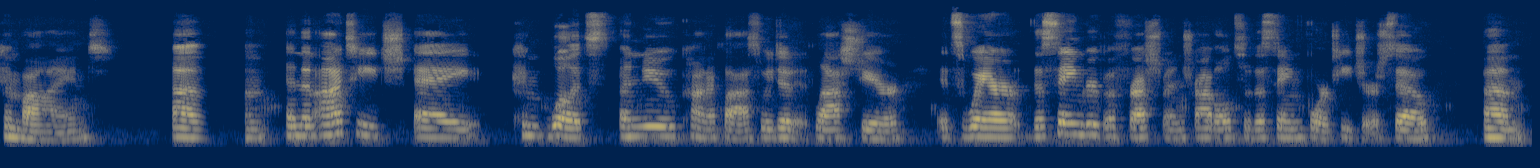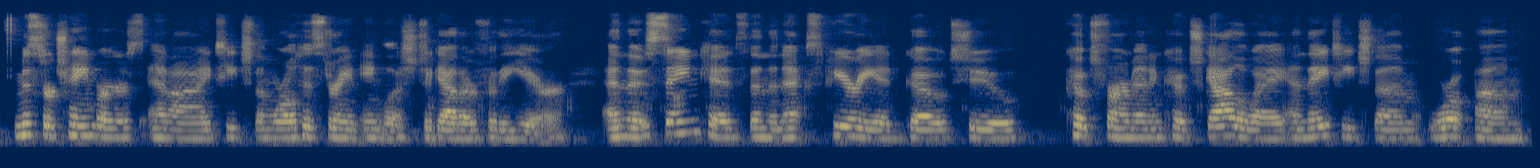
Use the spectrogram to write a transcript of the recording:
combined. Um, and then I teach a, well, it's a new kind of class. We did it last year. It's where the same group of freshmen travel to the same four teachers. So um, Mr. Chambers and I teach them world history and English together for the year. And those same kids, then the next period, go to Coach Furman and Coach Galloway, and they teach them world, um,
